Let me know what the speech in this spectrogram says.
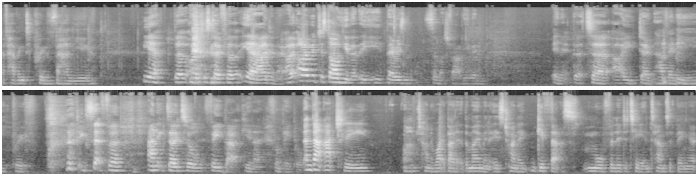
of having to prove value. Yeah, but I just don't feel that. Yeah, I don't know. I, I would just argue that the, there isn't so much value in in it, but uh, I don't have any proof except for anecdotal feedback, you know, from people. And that actually, I'm trying to write about it at the moment, is trying to give that more validity in terms of being a,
